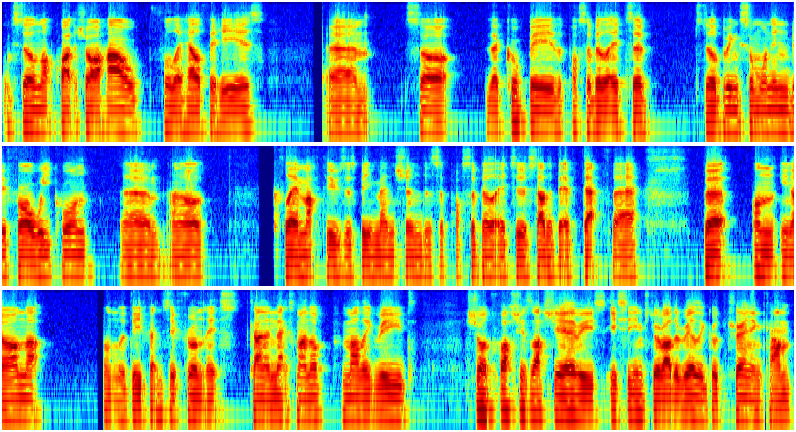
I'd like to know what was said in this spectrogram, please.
we're still not quite sure how fully healthy he is. Um, so there could be the possibility to still bring someone in before week one. Um, I know Clay Matthews has been mentioned as a possibility to just add a bit of depth there. But on you know on that on the defensive front, it's kind of next man up. Malik Reed showed flashes last year. He's, he seems to have had a really good training camp,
